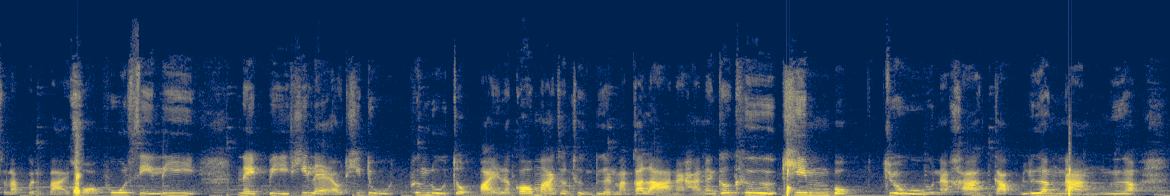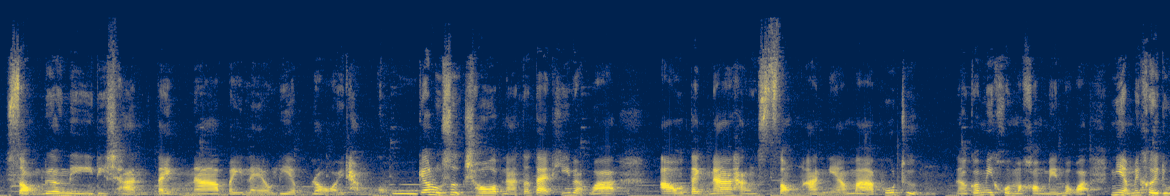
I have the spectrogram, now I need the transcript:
สลับกันไป ขอพูดซีรีส์ในปีที่แล้วที่ดูเพิ่งดูจบไปแล้วก็มาจนถึงเดือนมกรานะคะ นั่นก็คือคิมบกจูนะคะกับเรื่องนางเงือกสองเรื่องนี้ดิฉันแต่งหน้าไปแล้วเรียบร้อยทั้งคู่แก้วรู้สึกชอบนะ ตั้งแต่ที่แบบว่าเอาแต่งหน้าทั้งสองอันเนี้ยมาพูดถึงแล้วก็มีคนมาคอมเมนต์บอกว่าเนี่ยไม่เคยดู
